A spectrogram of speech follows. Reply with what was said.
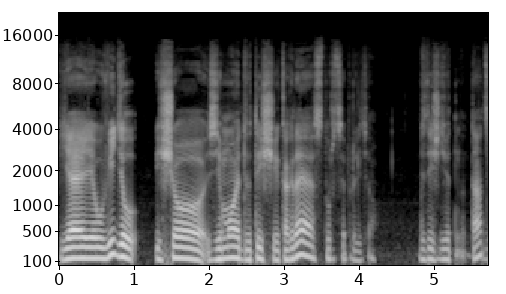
Я ее увидел еще зимой 2000... Когда я с Турции прилетел? 2019?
